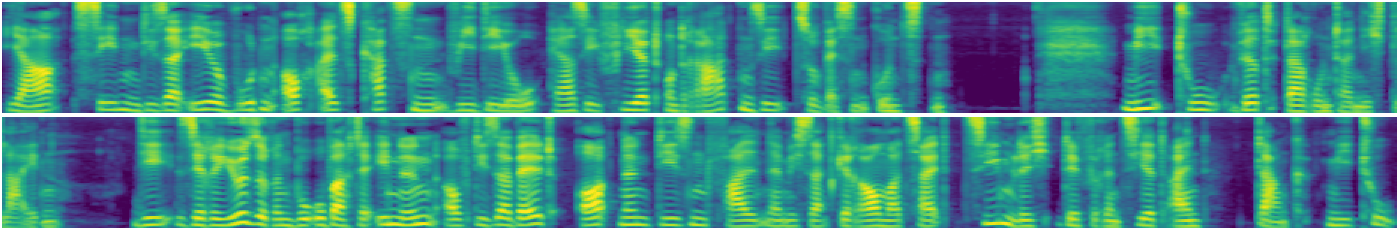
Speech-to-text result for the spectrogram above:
Ja, Szenen dieser Ehe wurden auch als Katzenvideo persifliert und raten Sie zu wessen Gunsten. MeToo wird darunter nicht leiden. Die seriöseren BeobachterInnen auf dieser Welt ordnen diesen Fall nämlich seit geraumer Zeit ziemlich differenziert ein, dank MeToo.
